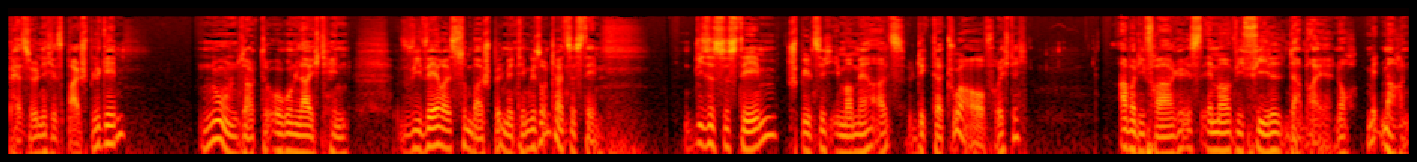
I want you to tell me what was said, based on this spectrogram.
persönliches Beispiel geben? Nun, sagte Ogun leichthin, Wie wäre es zum Beispiel mit dem Gesundheitssystem? Dieses System spielt sich immer mehr als Diktatur auf, richtig? Aber die Frage ist immer, wie viel dabei noch mitmachen.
